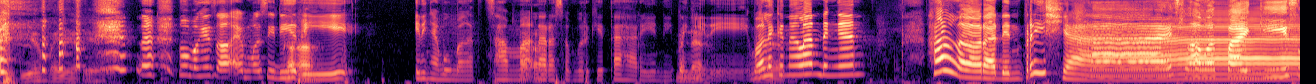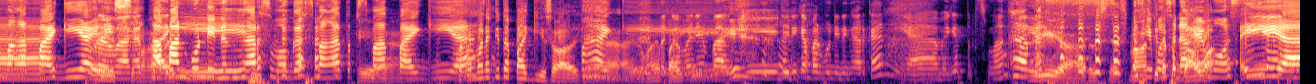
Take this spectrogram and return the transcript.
oke. diem aja ya. Nah, ngomongin soal emosi diri, ini nyambung banget sama Ha-ha. narasumber kita hari ini pagi Benar, ini. benar. Boleh kenalan dengan Halo Raden Prisya. Hai, selamat pagi, semangat pagi ya ini. Semangat pagi. Kapan pun didengar, semoga semangat tetap Iya. semangat pagi ya. Rekamannya kita pagi soalnya Pagi. Rekamannya Rekamannya pagi. Jadi kapan pun didengarkan ya baiknya tetap semangat. Iya harusnya semangat Meskipun kita sedang emosi Iya, ya,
